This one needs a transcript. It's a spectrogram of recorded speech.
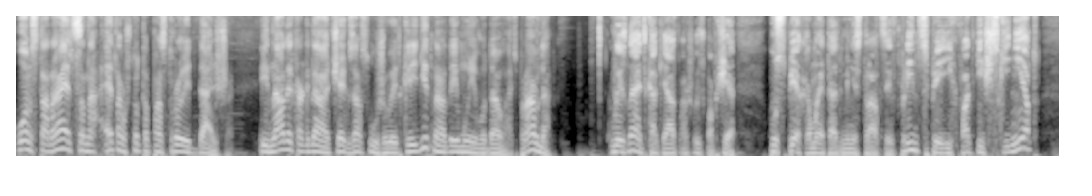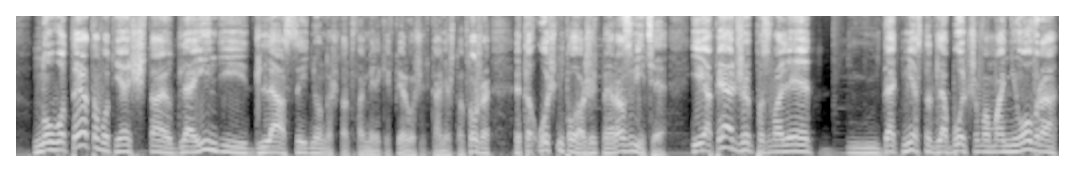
он старается на этом что-то построить дальше. И надо, когда человек заслуживает кредит, надо ему его давать, правда? Вы знаете, как я отношусь вообще к успехам этой администрации. В принципе, их фактически нет. Но вот это вот, я считаю, для Индии, для Соединенных Штатов Америки, в первую очередь, конечно, тоже, это очень положительное развитие. И, опять же, позволяет дать место для большего маневра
